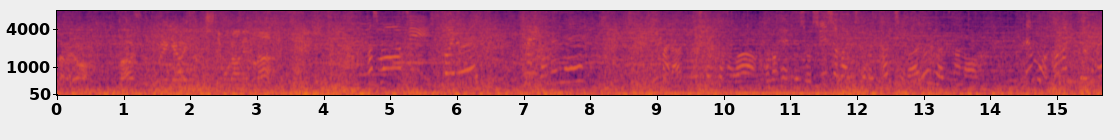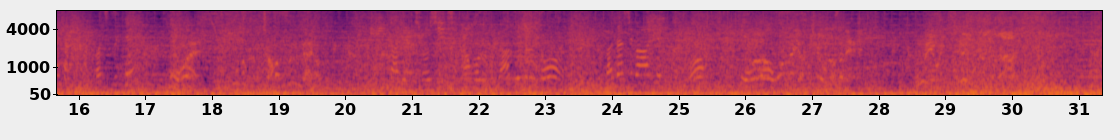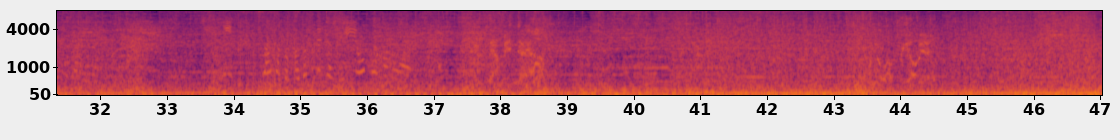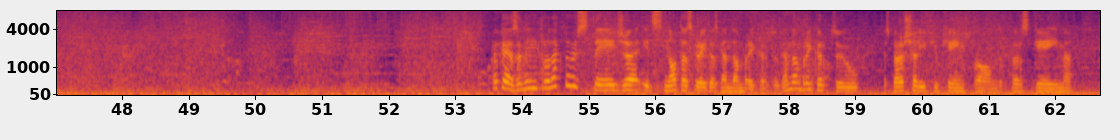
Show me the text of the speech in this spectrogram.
Okay, as an introductory stage, uh, it's not as great as Gundam Breaker 2. Gundam Breaker 2, especially if you came from the first game,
